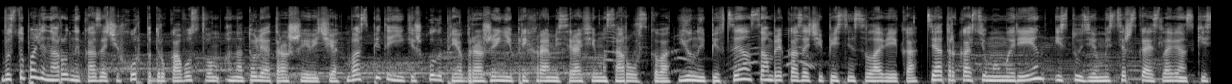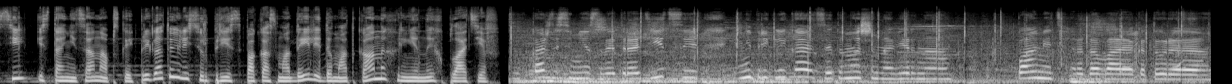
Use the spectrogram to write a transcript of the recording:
Выступали народный казачий хор под руководством Анатолия Трашевича, воспитанники школы преображения при храме Серафима Саровского, юные певцы ансамбля казачьей песни «Соловейка», театр костюма «Мариен» и студия «Мастерская славянский стиль» из станицы Анапской приготовили сюрприз – показ моделей домотканых льняных платьев. В каждой семье свои традиции, не прикликаются. Это наша, наверное, память родовая, которая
